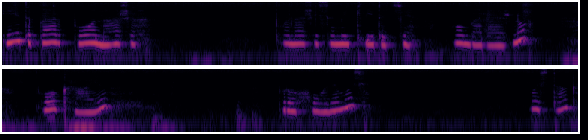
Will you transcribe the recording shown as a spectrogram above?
І тепер по наших, по нашій самій квіточці. Обережно по краю. Проходимось. Ось так.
